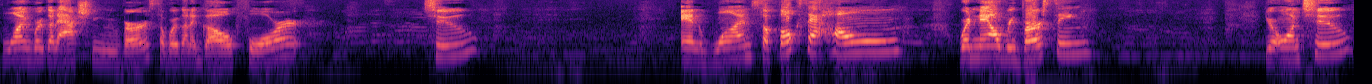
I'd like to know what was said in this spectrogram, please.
one, we're going to actually reverse. So we're going to go forward, two, and one. So, folks at home, we're now reversing. You're on two,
